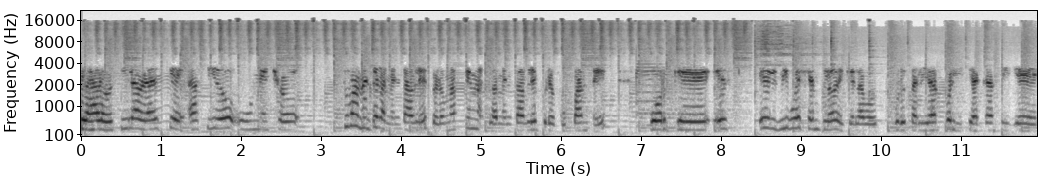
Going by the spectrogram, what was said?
Claro, sí, la verdad es que ha sido un hecho sumamente lamentable, pero más que lamentable, preocupante, porque es el vivo ejemplo de que la brutalidad policíaca sigue,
